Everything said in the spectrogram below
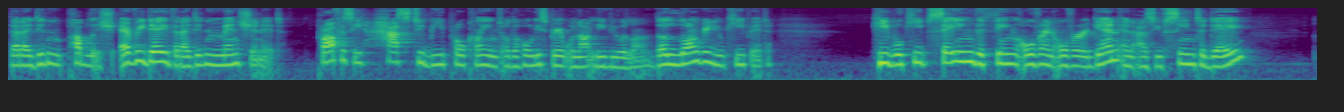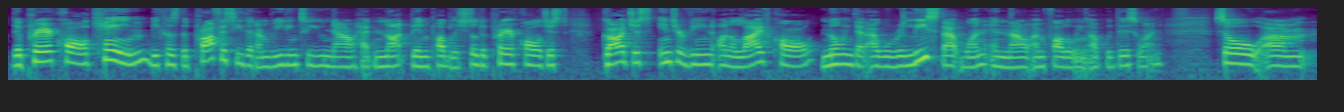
that I didn't publish, every day that I didn't mention it, prophecy has to be proclaimed or the Holy Spirit will not leave you alone. The longer you keep it, He will keep saying the thing over and over again. And as you've seen today, the prayer call came because the prophecy that I'm reading to you now had not been published. So the prayer call just, God just intervened on a live call, knowing that I will release that one. And now I'm following up with this one. So, um,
